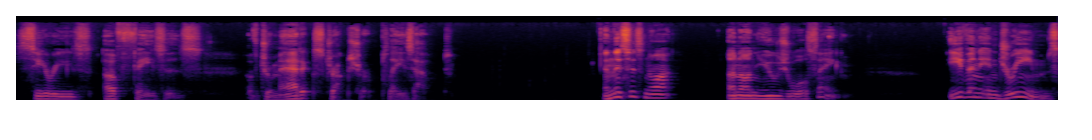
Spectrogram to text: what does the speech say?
series of phases of dramatic structure plays out. And this is not an unusual thing. Even in dreams,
